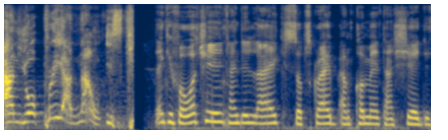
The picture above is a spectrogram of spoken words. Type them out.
and your prayer now is Thank you for watching. Kindly like, subscribe, and comment and share this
